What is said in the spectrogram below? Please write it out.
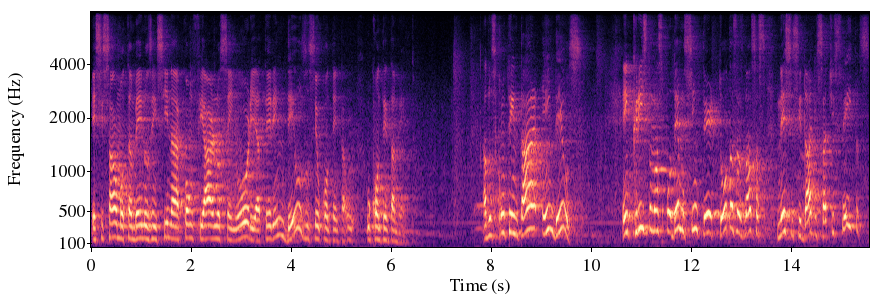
Esse salmo também nos ensina a confiar no Senhor e a ter em Deus o seu contenta, o contentamento. A nos contentar em Deus. Em Cristo nós podemos sim ter todas as nossas necessidades satisfeitas.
